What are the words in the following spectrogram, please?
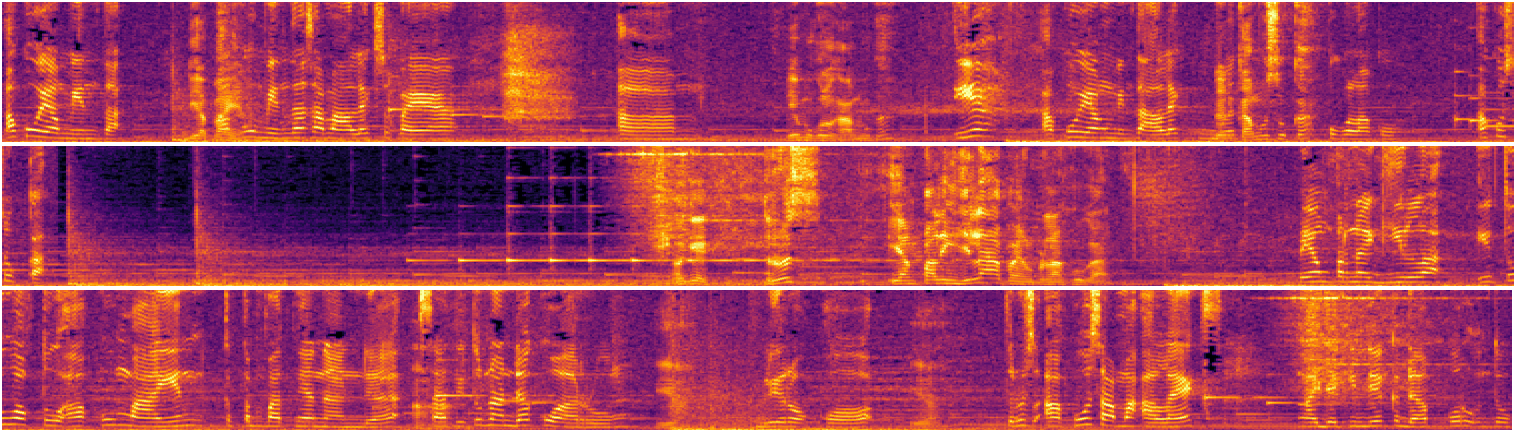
Aku yang minta. Diapain? Aku minta sama Alex supaya em, Dia mukul kamu kan? iya, aku yang minta Alex Dan buat kamu suka? pukul aku. Aku suka. Oke. Terus yang paling gila apa yang pernah lakukan? Yang pernah gila itu waktu aku main ke tempatnya Nanda. Aha. Saat itu Nanda ke warung Iya. beli rokok. Iya. Terus aku sama Alex ngajakin dia ke dapur untuk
